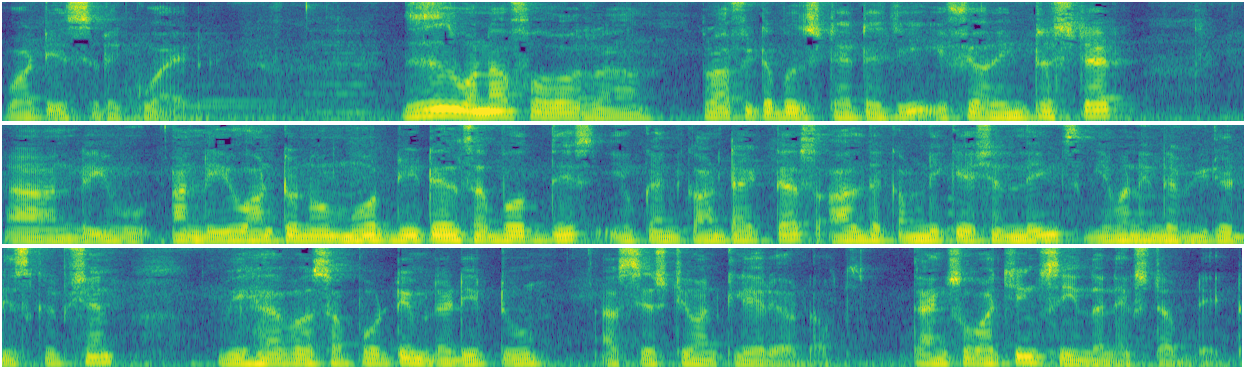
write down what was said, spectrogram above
what is required. This is one of our uh, profitable strategy. If you are interested and you and you want to know more details about this you can contact us. All the communication links given in the video description. We have a support team ready to assist you and clear your doubts. Thanks for watching. See you in the next update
